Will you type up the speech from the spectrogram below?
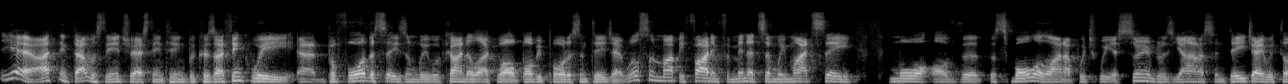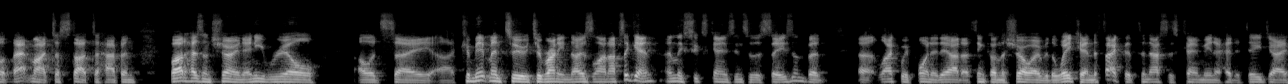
Yeah, I think that was the interesting thing because I think we, uh, before the season, we were kind of like, well, Bobby Portis and DJ Wilson might be fighting for minutes, and we might see more of the the smaller lineup, which we assumed was Giannis and DJ. We thought that might just start to happen, but hasn't shown any real, I would say, uh, commitment to to running those lineups. Again, only six games into the season, but uh, like we pointed out, I think on the show over the weekend, the fact that Thanasis came in ahead of DJ,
